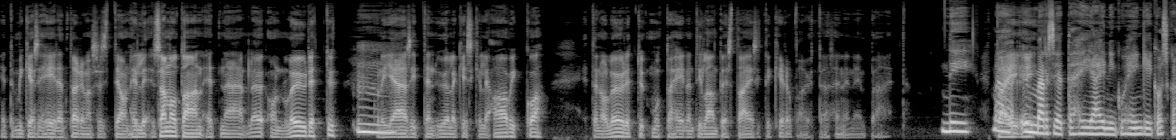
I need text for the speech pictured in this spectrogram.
että mikä se heidän tarinansa sitten on. Heille sanotaan, että nämä on löydetty, mm. kun ne jää sitten yöllä keskelle aavikkoa, että ne on löydetty, mutta heidän tilanteestaan ei sitten kerrota yhtään sen enempää. Että. Niin, mä Tai ei, ei- ymmärsin, että he jäi niin kuin henkiin, koska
